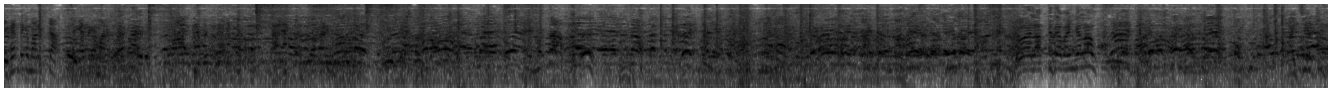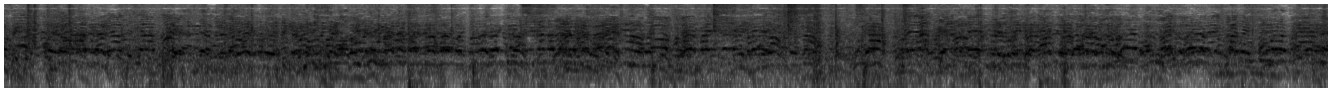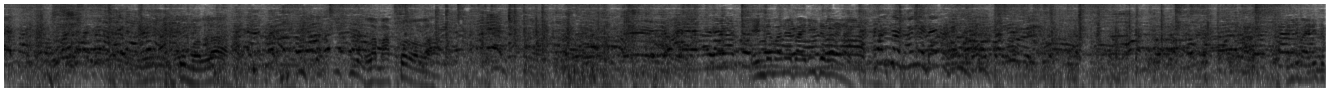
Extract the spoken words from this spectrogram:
এখান থেকে মারিস না এখান থেকে মারিস আল্লাহ। আল্লাহ মাফ করো আল্লাহ। এন্ডে মানে বাইরে দিতে পারে না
